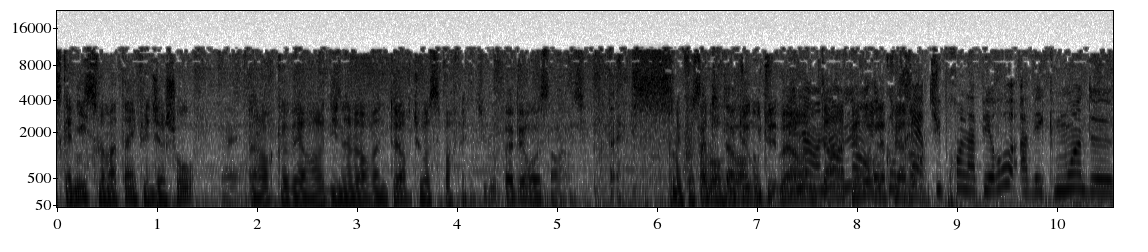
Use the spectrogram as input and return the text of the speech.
Parce qu'à Nice, le matin, il fait déjà chaud. Ouais. Alors que vers euh, 19h, 20h, tu vois, c'est parfait. Tu loupes l'apéro, ça, là aussi. Mais il faut savoir où tu, avoir où tu- bah, en non, même temps, l'apéro, il au l'a fait avant. contraire, tu prends l'apéro avec moins de,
